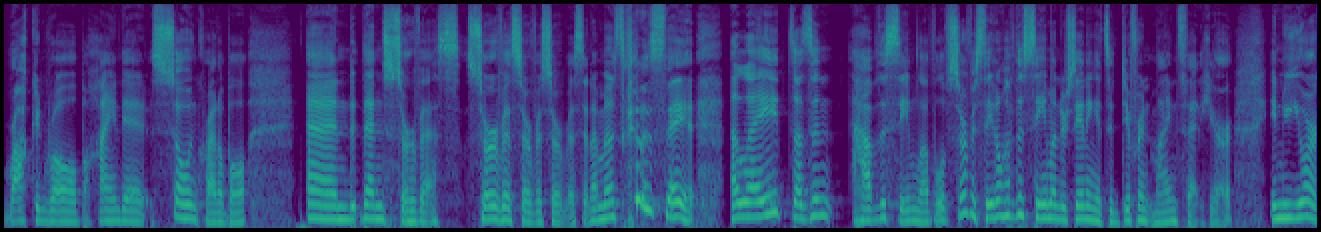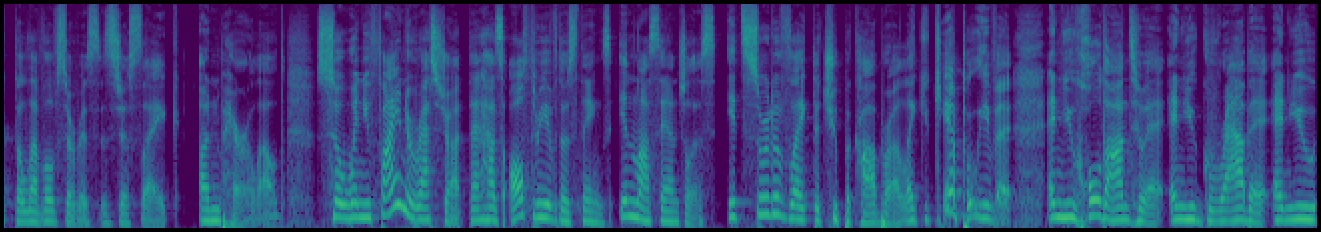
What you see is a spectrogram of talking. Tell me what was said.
rock and roll behind it, it so incredible and then service, service, service, service. And I'm just going to say it LA doesn't have the same level of service. They don't have the same understanding. It's a different mindset here. In New York, the level of service is just like unparalleled. So when you find a restaurant that has all three of those things in Los Angeles, it's sort of like the chupacabra. Like you can't believe it. And you hold on to it and you grab it and you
